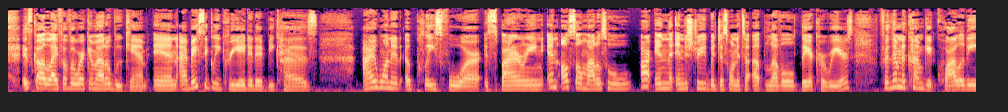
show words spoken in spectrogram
it's called Life of a Working Model Boot Camp. And I basically created it because I wanted a place for aspiring and also models who are in the industry but just wanted to up level their careers for them to come get quality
